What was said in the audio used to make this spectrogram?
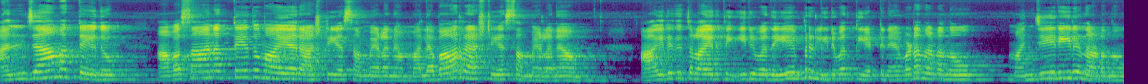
അഞ്ചാമത്തേതും അവസാനത്തേതുമായ രാഷ്ട്രീയ സമ്മേളനം മലബാർ രാഷ്ട്രീയ സമ്മേളനം. ആയിരത്തി തൊള്ളായിരത്തി ഇരുപത് ഏപ്രിൽ ഇരുപത്തിയെട്ടിന് എവിടെ നടന്നു? മഞ്ചേരിയിൽ നടന്നു.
